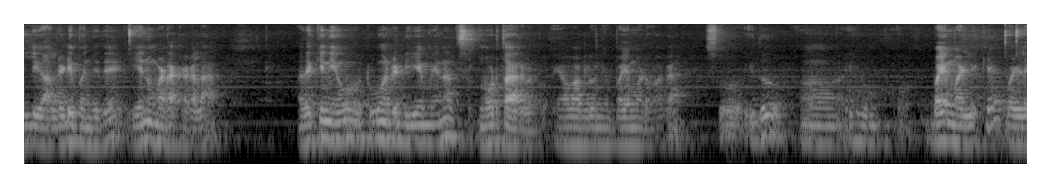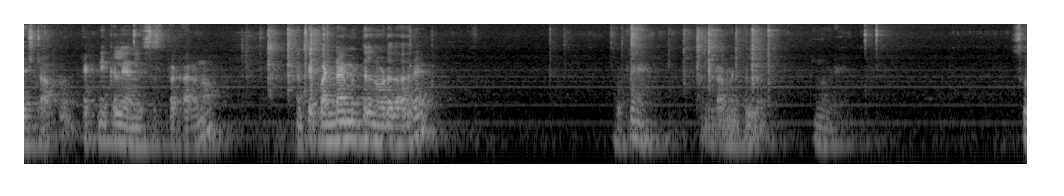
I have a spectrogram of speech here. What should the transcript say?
ಇಲ್ಲಿಗೆ ಆಲ್ರೆಡಿ ಬಂದಿದೆ. ಏನೂ ಮಾಡೋಕ್ಕಾಗಲ್ಲ. ಅದಕ್ಕೆ ನೀವು ಟೂ ಹಂಡ್ರೆಡ್ ಇ ಎಂ ಎನ ಸ್ವಲ್ಪ ನೋಡ್ತಾ ಇರಬೇಕು. ಯಾವಾಗಲೂ ನೀವು ಬೈ ಮಾಡುವಾಗ. ಸೊ ಇದು ಇದು ಬೈ ಮಾಡಲಿಕ್ಕೆ ಒಳ್ಳೆ ಸ್ಟಾಕು ಟೆಕ್ನಿಕಲ್ ಅನಾಲಿಸಿಸ್ ಪ್ರಕಾರನೂ. ಮತ್ತು ಫಂಡಮೆಂಟಲ್ ನೋಡೋದಾದರೆ ಓಕೆ ಫಂಡಮೆಂಟಲ್ ನೋಡಿ. ಸೊ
